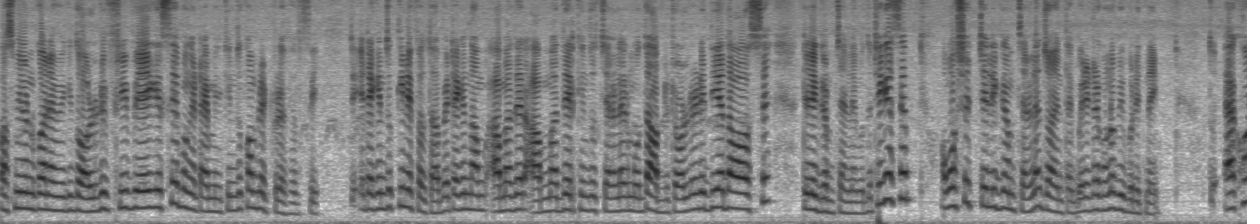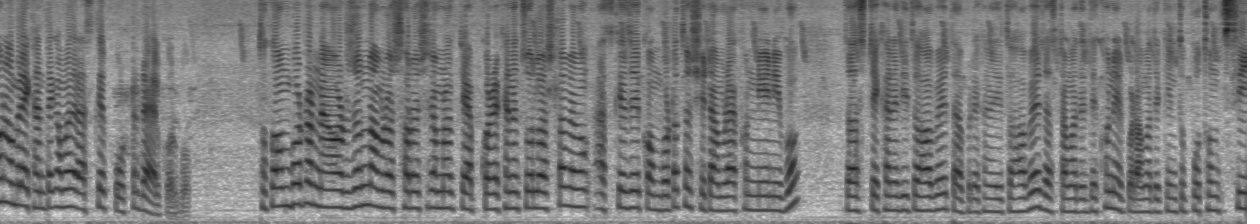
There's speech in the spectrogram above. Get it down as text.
পাঁচ মিলিয়ন কয়েন আমি কিন্তু অলরেডি ফ্রি পেয়ে গেছি এবং এটা আমি কিন্তু কমপ্লিট করে ফেলছি। তো এটা কিন্তু কিনে ফেলতে হবে। এটা কিন্তু আমাদের আমাদের কিন্তু চ্যানেলের মধ্যে আপডেট অলরেডি দিয়ে দেওয়া হচ্ছে টেলিগ্রাম চ্যানেলের মধ্যে, ঠিক আছে? অবশ্যই টেলিগ্রাম চ্যানেলে জয়েন থাকবেন, এটার কোনো বিপরীত নেই। তো এখন আমরা এখান থেকে আমাদের আজকের কোডটা ডায়াল করব। তো কম্বোটা নেওয়ার জন্য আমরা সরাসরি আমরা ট্যাপ করে এখানে চলে আসলাম এবং আজকে যে কম্বোটা তো সেটা আমরা এখন নিয়ে নিব। জাস্ট এখানে দিতে হবে, তারপর এখানে দিতে হবে। জাস্ট আমাদের দেখুন, এরপর আমাদের কিন্তু প্রথম সি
